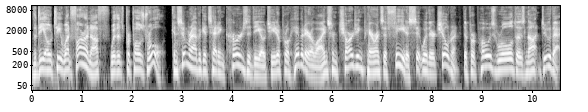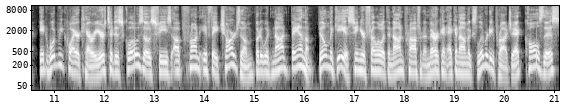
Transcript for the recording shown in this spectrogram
the DOT went far enough with its proposed rule. Consumer advocates had encouraged the DOT to prohibit airlines from charging parents a fee to sit with their children. The proposed rule does not do that. It would require carriers to disclose those fees up front if they charge them, but it would not ban them. Bill McGee, a senior fellow at the nonprofit American Economics Liberty Project, calls this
